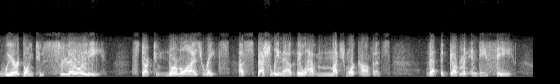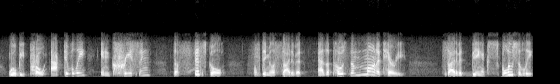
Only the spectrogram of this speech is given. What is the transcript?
We're going to slowly start to normalize rates, especially now that they will have much more confidence that the government in D.C. will be proactively increasing the fiscal stimulus side of it as opposed to the monetary side of it being exclusively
